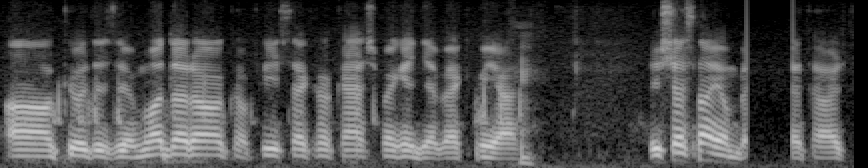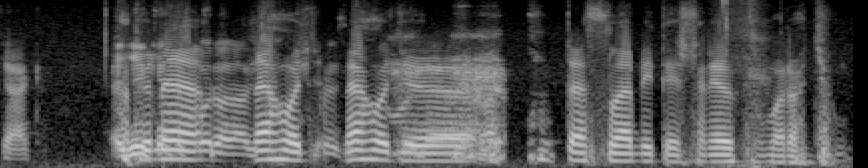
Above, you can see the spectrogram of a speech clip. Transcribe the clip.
a költöző madarak, a fészekrakás, meg egyebek miatt. És ezt nagyon betartják. Hát, Egyébként hát ne, nehogy, nehogy a Tesla említése nélkül maradjunk.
